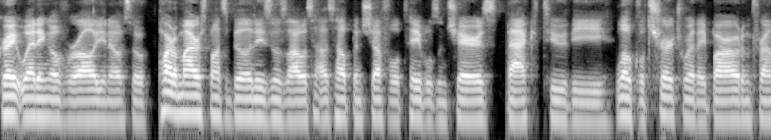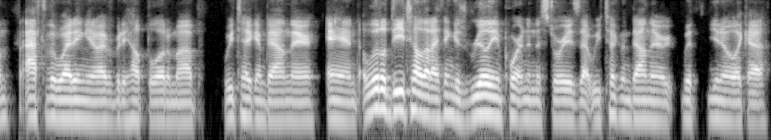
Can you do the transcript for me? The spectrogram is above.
great wedding overall, you know. So part of my responsibilities was I was I was helping shuffle tables and chairs back to the local church where they borrowed them from. After the wedding, you know, everybody helped load them up. We take them down there. And a little detail that I think is really important in the story is that we took them down there with, you know, like a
